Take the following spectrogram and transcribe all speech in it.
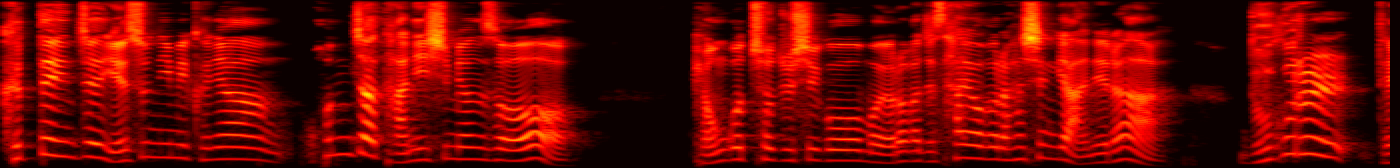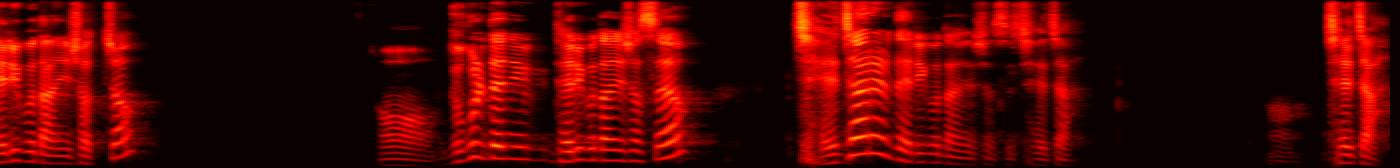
그때 이제 예수님이 그냥 혼자 다니시면서 병 고쳐주시고 뭐 여러 가지 사역을 하신 게 아니라 누구를 데리고 다니셨죠? 어, 누굴 데리, 데리고 다니셨어요? 제자를 데리고 다니셨어요, 제자. 어, 제자.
